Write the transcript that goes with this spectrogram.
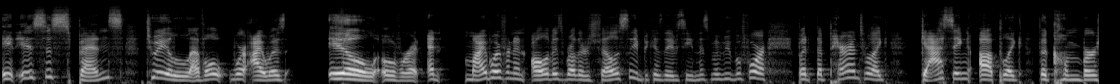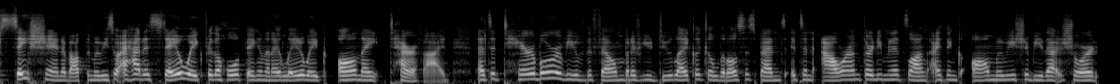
it is suspense to a level where I was ill over it. And my boyfriend and all of his brothers fell asleep because they've seen this movie before, but the parents were like gassing up like the conversation about the movie. So I had to stay awake for the whole thing and then I laid awake all night terrified. That's a terrible review of the film, but if you do like like a little suspense, it's an hour and 30 minutes long. I think all movies should be that short.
